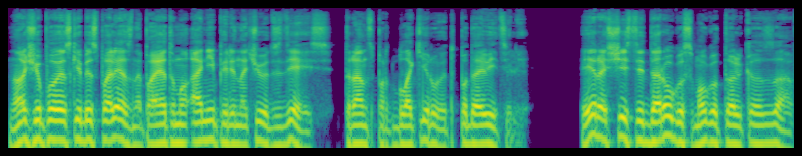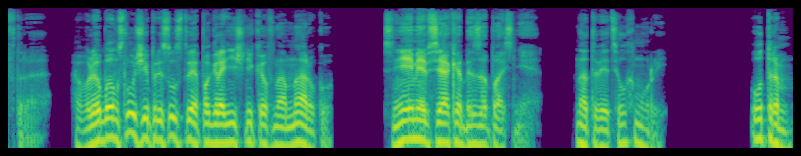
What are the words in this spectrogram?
Ночью поиски бесполезны, поэтому они переночуют здесь. Транспорт блокируют подавители. И расчистить дорогу смогут только завтра. В любом случае присутствие пограничников нам на руку. «С ними всяко безопаснее», — ответил Хмурый. «Утром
